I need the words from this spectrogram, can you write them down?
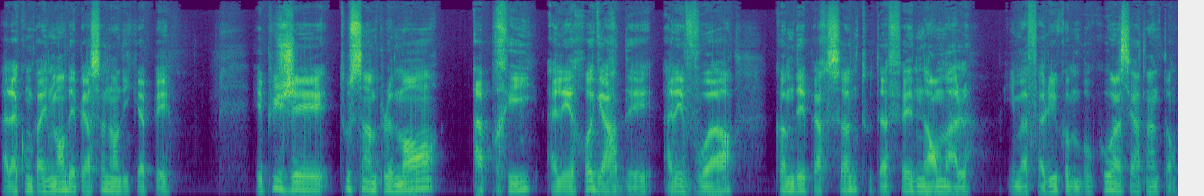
à l'accompagnement des personnes handicapées. Et puis, j'ai tout simplement appris à les regarder, à les voir comme des personnes tout à fait normales. Il m'a fallu, comme beaucoup, un certain temps.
